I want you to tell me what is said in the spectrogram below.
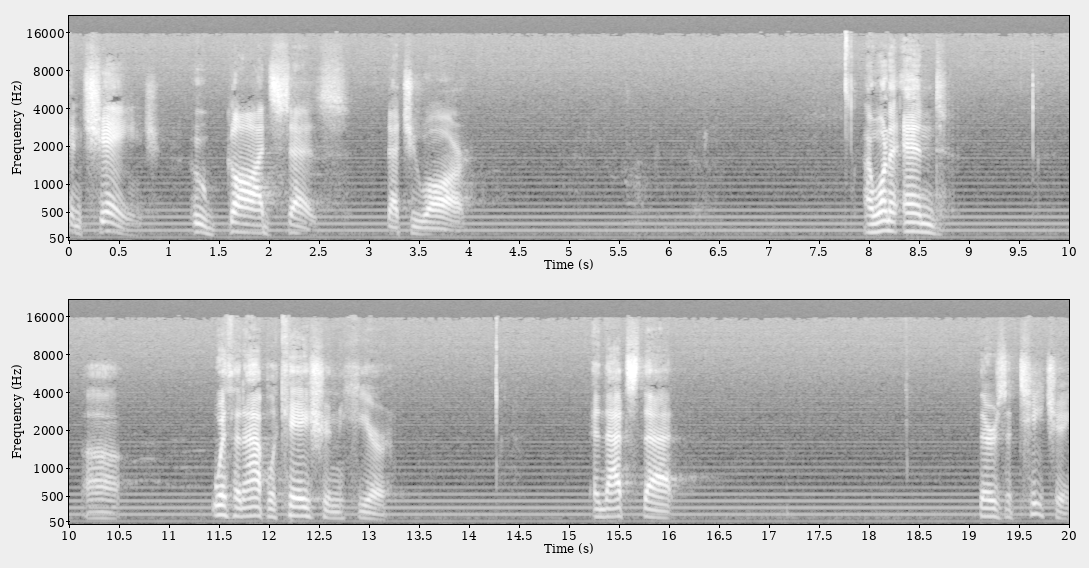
can change who God says that you are. I want to end uh, with an application here. And that's that there's a teaching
